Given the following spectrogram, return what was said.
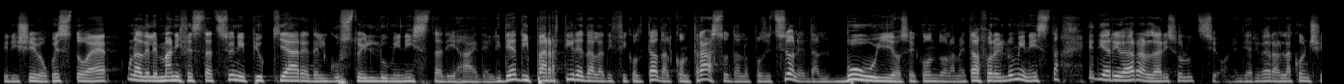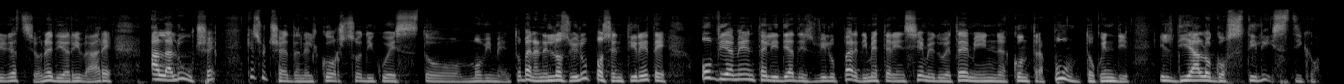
Vi dicevo, questa è una delle manifestazioni più chiare del gusto illuminista di Haydn, l'idea di partire dalla difficoltà, dal contrasto, dall'opposizione, dal buio, secondo la metafora illuminista, e di arrivare alla risoluzione, di arrivare alla conciliazione, di arrivare alla luce. Che succede nel corso di questo movimento? Bene, nello sviluppo sentirete ovviamente l'idea di sviluppare, di mettere insieme i due temi in contrappunto, quindi il dialogo stilistico.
